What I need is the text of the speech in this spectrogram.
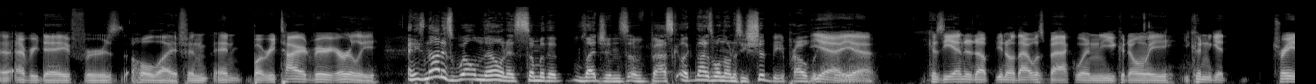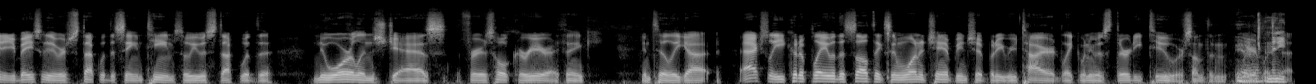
uh, every day for his whole life, and and but retired very early and he's not as well known as some of the legends of basketball. Like not as well known as he should be, probably. Yeah, yeah. Because he ended up, you know, that was back when you could only you couldn't get traded. You basically were stuck with the same team, so he was stuck with the New Orleans Jazz for his whole career, I think, until he got Actually, he could have played with the Celtics and won a championship, but he retired like when he was 32 or something. Yeah, and like then he that.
